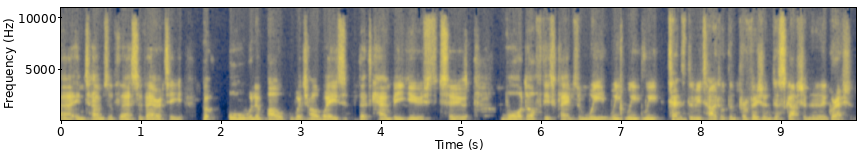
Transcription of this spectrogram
uh, in terms of their severity, but all of which are ways that can be used to ward off these claims. And we we we, we tentatively titled them provision, discussion, and aggression,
